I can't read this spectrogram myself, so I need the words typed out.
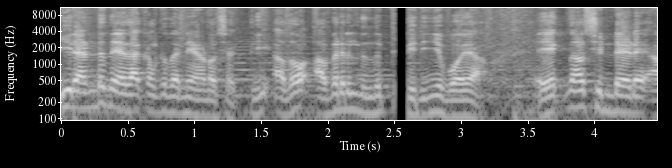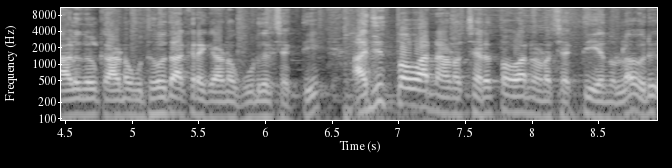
ഈ രണ്ട് നേതാക്കൾക്ക് തന്നെയാണോ ശക്തി? അതോ അവരിൽ നിന്ന് പിരിഞ്ഞുപോയ ഏക്നാഥ് ഷിൻഡെയുടെ ആളുകൾക്കാണോ ഉദ്ധവ് താക്കറെക്കാണോ കൂടുതൽ ശക്തി? അജിത് പവാറിനാണോ ശരത് പവാറിനാണോ ശക്തി എന്നുള്ള ഒരു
